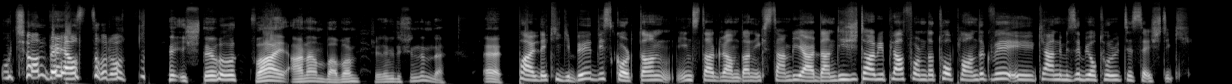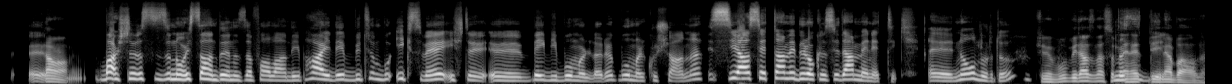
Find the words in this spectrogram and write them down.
Uçan beyaz toron. işte bu. Vay anam babam. Şöyle bir düşündüm de. Paldeki gibi Discord'dan, Instagram'dan, X'ten bir yerden dijital bir platformda toplandık ve e, kendimize bir otorite seçtik. E, Tamam. Başları sizin oy sandığınıza falan deyip haydi bütün bu X ve işte e, baby boomerları, boomer kuşağını siyasetten ve bürokrasiden men ettik. E, ne olurdu? Şimdi bu biraz nasıl, Nasıl men ettiğine bağlı.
